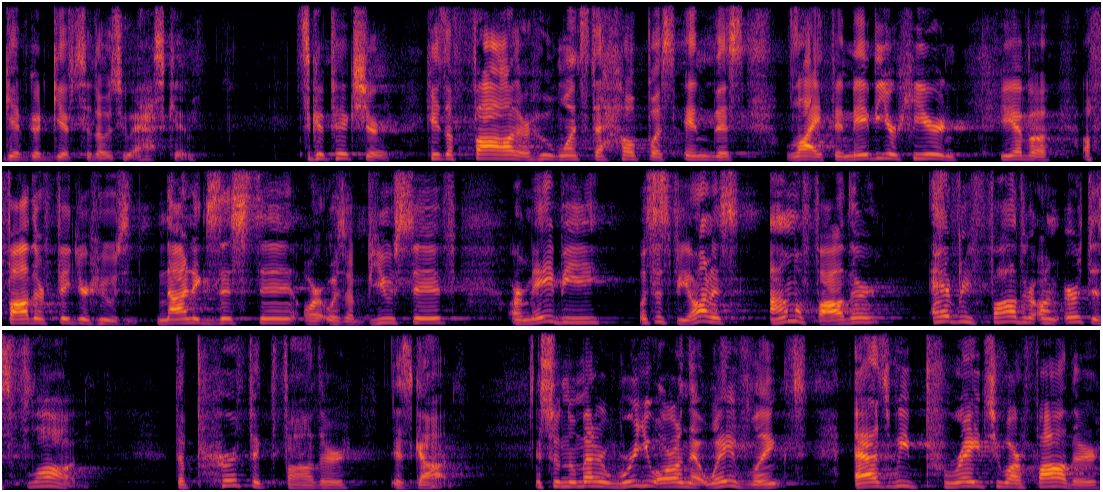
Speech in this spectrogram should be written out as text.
give good gifts to those who ask Him? It's a good picture. He's a father who wants to help us in this life. And maybe you're here and you have a, a father figure who's non existent or it was abusive. Or maybe, let's just be honest, I'm a father. Every father on earth is flawed. The perfect father is God. And so, no matter where you are on that wavelength, as we pray to our Father,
